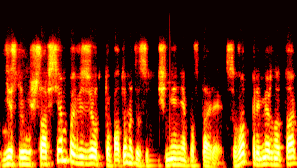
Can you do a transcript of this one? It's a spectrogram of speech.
Если уж совсем повезет, то потом это сочинение повторяется. Вот примерно так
